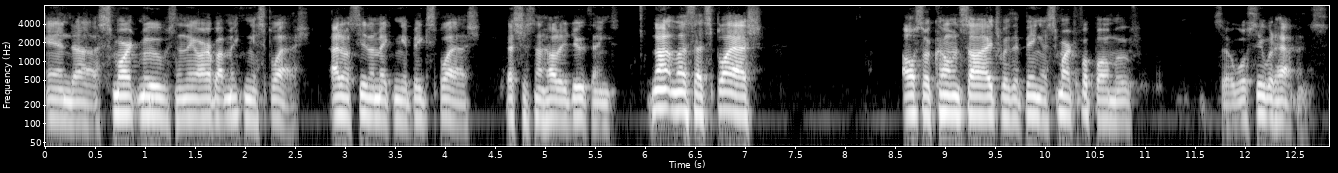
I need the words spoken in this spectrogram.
and uh, smart moves than they are about making a splash. I don't see them making a big splash. That's just not how they do things. Not unless that splash also coincides with it being a smart football move. So we'll see what happens.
